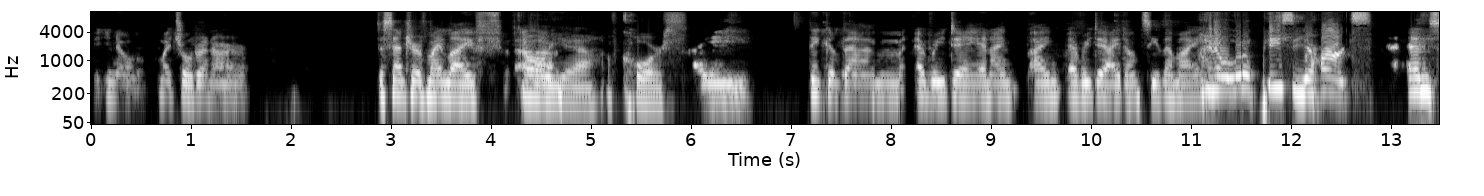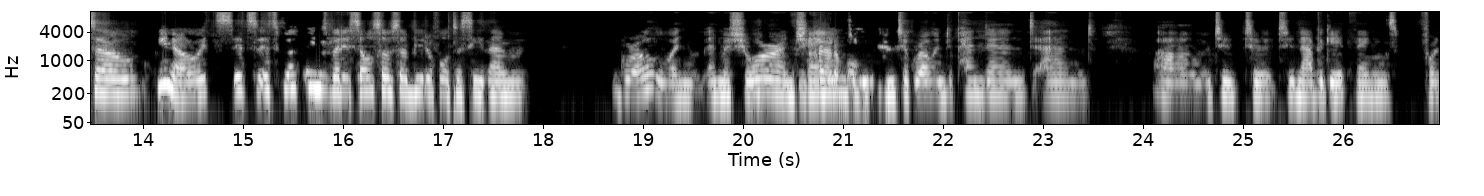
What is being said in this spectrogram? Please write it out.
you know, my children are the center of my life. Oh um, yeah, of course. I think of them every day, and I, I every day I don't see them. I I know a little piece of your hearts. And so you know, it's it's it's both things, but it's also so beautiful to see them grow and, and mature and change and, and, to grow independent and um, to to to navigate things for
